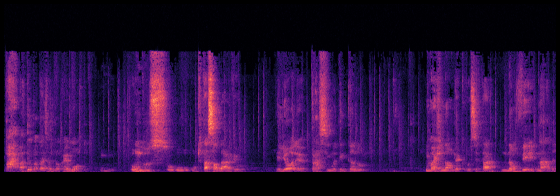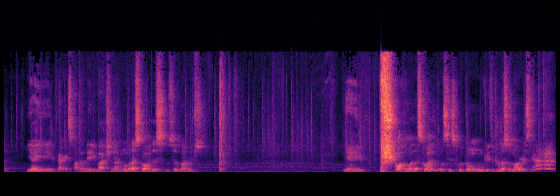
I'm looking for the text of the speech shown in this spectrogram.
pá, bateu pra trás, mas não caiu morto. Um dos, o, o, o que tá saudável, ele olha pra cima tentando imaginar onde é que você tá, não vê nada, e aí ele pega a espada dele e bate na, numa das cordas dos seus marujos. E aí ele corta uma das cordas e você escuta um, um grito de uma das suas marujos, assim, "Ah!"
